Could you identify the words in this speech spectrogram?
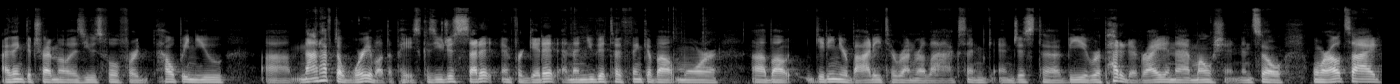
I think the treadmill is useful for helping you um, not have to worry about the pace because you just set it and forget it, and then you get to think about more about getting your body to run relax and, and just to be repetitive, right, in that motion. And so when we're outside,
